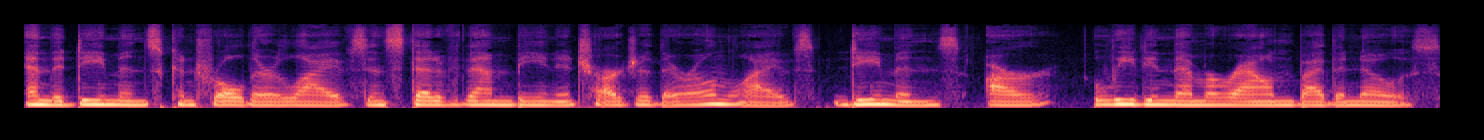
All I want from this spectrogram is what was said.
and the demons control their lives. Instead of them being in charge of their own lives, demons are leading them around by the nose.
